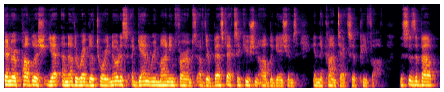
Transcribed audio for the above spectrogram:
FINRA published yet another regulatory notice, again reminding firms of their best execution obligations in the context of PFOF. This is about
